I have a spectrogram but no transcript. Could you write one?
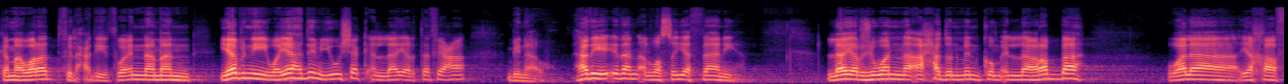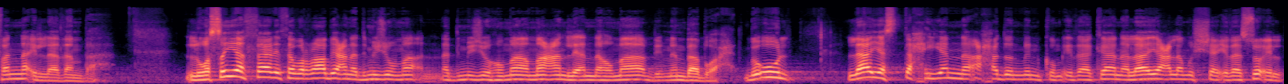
كما ورد في الحديث. وإن من يبني ويهدم يوشك أن لا يرتفع بناؤه. هذه إذن الوصية الثانية. لا يرجون أحد منكم إلا ربه ولا يخافن إلا ذنبه. الوصية الثالثة والرابعة ندمجهما, ندمجهما معا لأنهما من باب واحد. بيقول لا يستحين أحد منكم إذا كان لا يعلم الشيء إذا سئل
